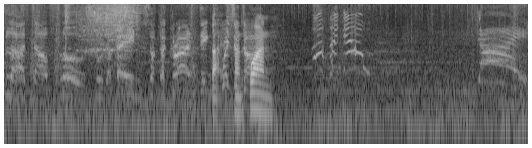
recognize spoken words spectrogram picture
Blood now flows through the veins of the Grand Tại phán Inquisitor. quan Arthur, no! Die!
